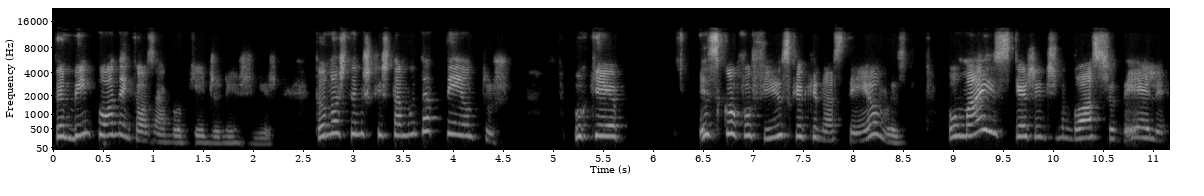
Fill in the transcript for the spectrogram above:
também podem causar bloqueio de energias. Então, nós temos que estar muito atentos, porque esse corpo físico que nós temos, por mais que a gente não goste dele,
